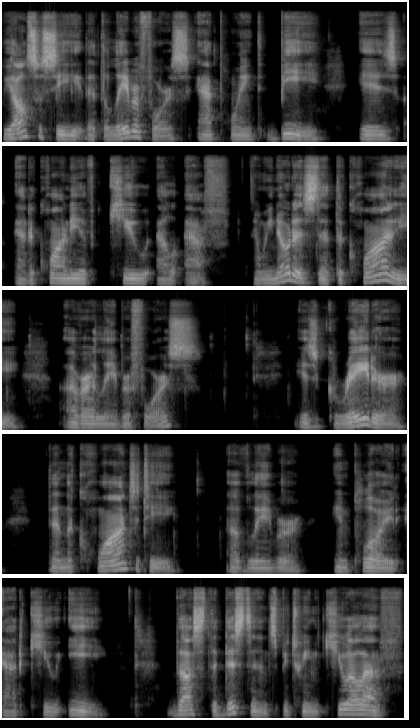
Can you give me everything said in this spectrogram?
we also see that the labor force at point B is at a quantity of QLF. And we notice that the quantity of our labor force is greater than the quantity of labor employed at QE. Thus, the distance between QLF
